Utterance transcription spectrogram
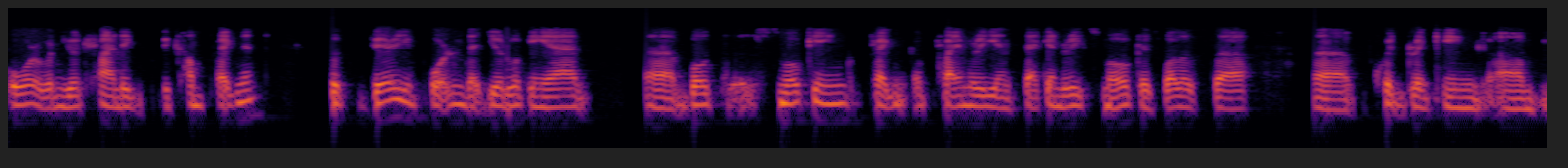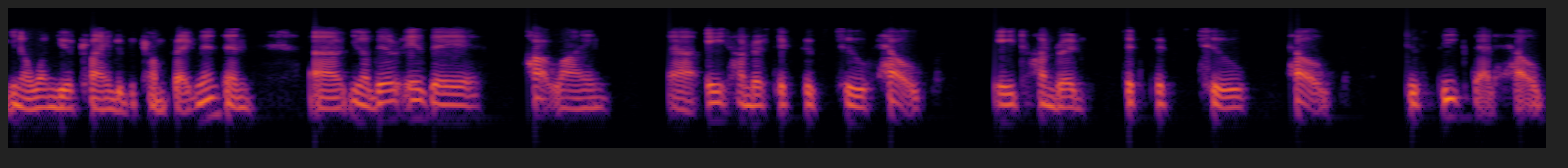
or when you're trying to become pregnant. So it's very important that you're looking at uh, both smoking, preg- primary and secondary smoke, as well as uh, uh, quit drinking. Um, you know, when you're trying to become pregnant, and uh, you know there is a hotline, uh, 800 662 help, 800 662 help to seek that help.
